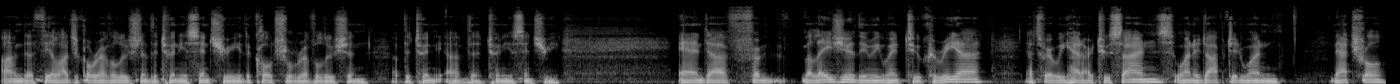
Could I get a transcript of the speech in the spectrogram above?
on the theological revolution of the 20th century, the cultural revolution of the 20, of the 20th century. And uh, from Malaysia, then we went to Korea. That's where we had our two sons, one adopted, one natural.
